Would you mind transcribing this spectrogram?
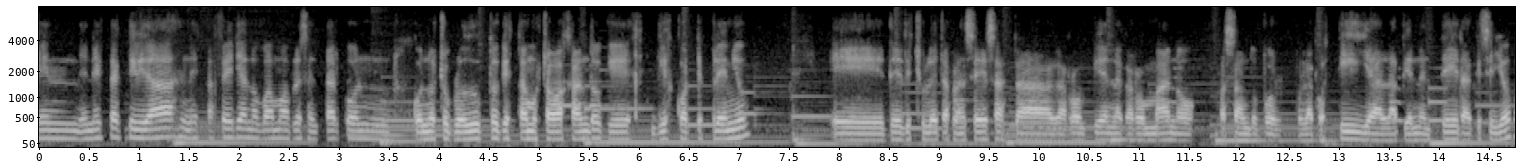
en, esta actividad, en esta feria, nos vamos a presentar con, nuestro producto que estamos trabajando, que es 10 cortes premium, eh, desde chuleta francesa hasta garrón pierna, garrón mano, pasando por, la costilla, la pierna entera, qué sé yo.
